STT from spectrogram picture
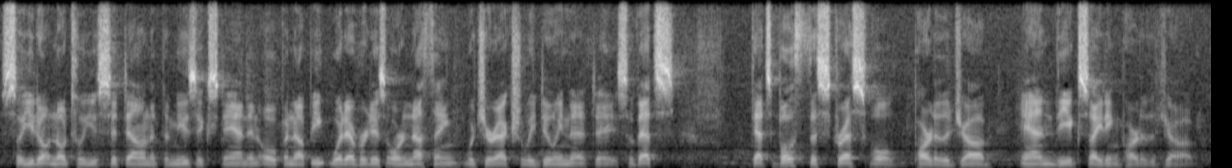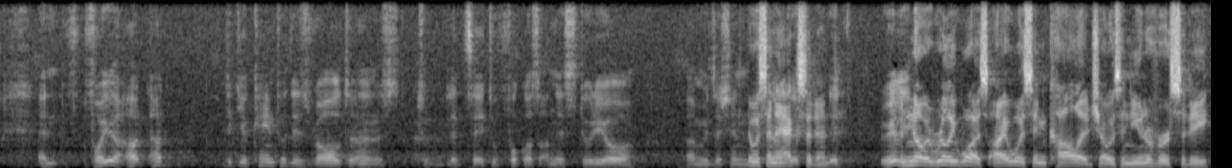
So you don't know till you sit down at the music stand and open up, eat whatever it is or nothing, which you're actually doing that day. So that's that's both the stressful part of the job and the exciting part of the job. And for you, how, how did you came to this role to, to let's say to focus on this studio uh, musician? It was an accident. it- really? No, it really was. I was in college, I was in university,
